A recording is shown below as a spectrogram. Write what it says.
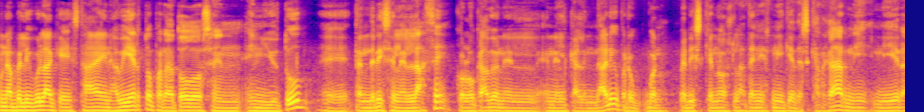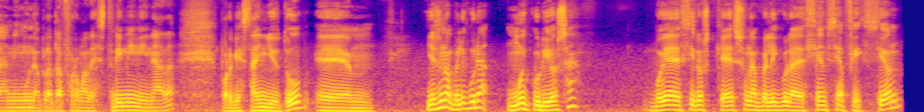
una película que está en abierto para todos en, en YouTube. Eh, tendréis el enlace colocado en el, en el, calendario, pero bueno, veréis que no os la tenéis ni que descargar, ni, ni ir a ninguna plataforma de streaming ni nada, porque está en YouTube. Eh, y es una película muy curiosa. Voy a deciros que es una película de ciencia ficción,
